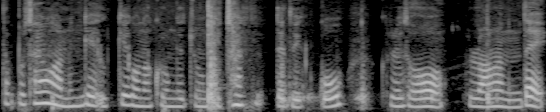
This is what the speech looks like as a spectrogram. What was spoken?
딱풀 사용하는 게 으깨거나 그런 게 좀 귀찮을 때도 있고 그래서 별로 안 하는데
